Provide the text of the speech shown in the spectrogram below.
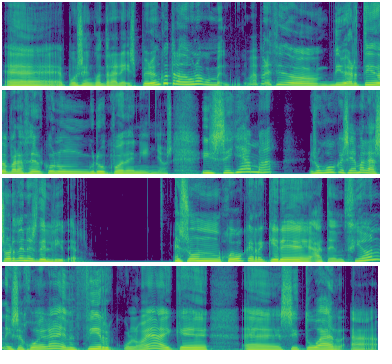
eh, pues encontraréis. Pero he encontrado uno que me ha parecido divertido para hacer con un grupo de niños y se llama, es un juego que se llama Las órdenes del líder. Es un juego que requiere atención y se juega en círculo. ¿eh? Hay que eh, situar a,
